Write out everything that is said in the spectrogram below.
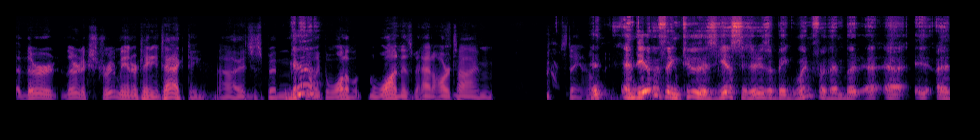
they're they're an extremely entertaining tag team. Uh, it's just been yeah. I feel like the one of them, one has been had a hard time staying healthy. And, and, the other thing too is yes, it is a big win for them. But uh, uh,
